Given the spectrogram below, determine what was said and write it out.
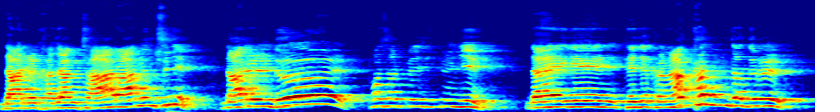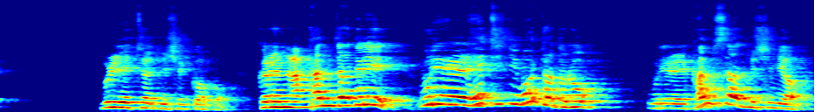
나를 가장 잘 아는 주님, 나를 늘 보살펴 주님, 나에게 대적하는 악한 자들을 물리쳐 주실 거고, 그런 악한 자들이 우리를 해치지 못하도록 우리를 감싸 주시며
